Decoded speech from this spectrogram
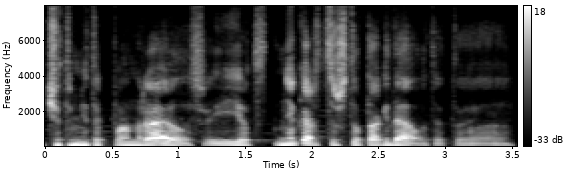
И что-то мне так понравилось, и вот мне кажется, что тогда вот это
